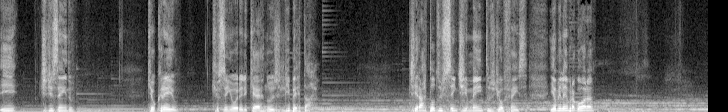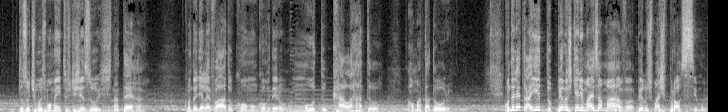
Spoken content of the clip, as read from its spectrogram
e te dizendo que eu creio que o Senhor ele quer nos libertar. Tirar todos os sentimentos de ofensa. E eu me lembro agora dos últimos momentos de Jesus na terra, quando ele é levado como um cordeiro mudo, calado ao matadouro. Quando ele é traído pelos que ele mais amava, pelos mais próximos.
